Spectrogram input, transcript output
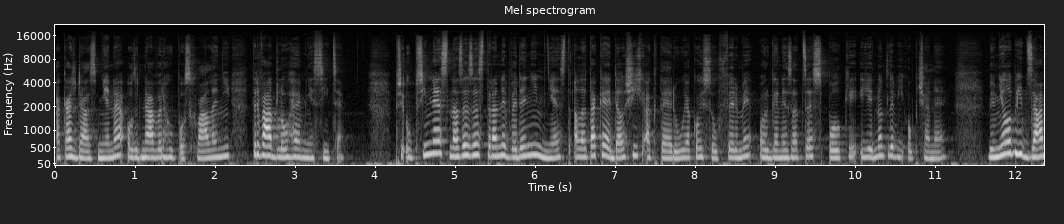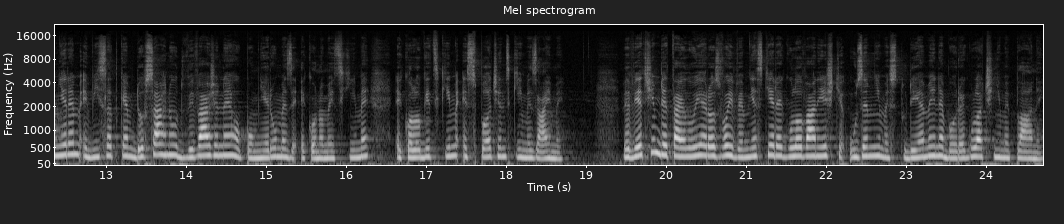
a každá změna od návrhu po schválení trvá dlouhé měsíce. Při upřímné snaze ze strany vedení měst, ale také dalších aktérů, jako jsou firmy, organizace, spolky i jednotliví občané, by mělo být záměrem i výsledkem dosáhnout vyváženého poměru mezi ekonomickými, ekologickými i společenskými zájmy. Ve větším detailu je rozvoj ve městě regulován ještě územními studiemi nebo regulačními plány.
